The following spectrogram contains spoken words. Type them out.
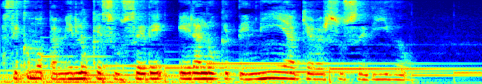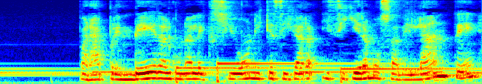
Así como también lo que sucede era lo que tenía que haber sucedido para aprender alguna lección y que y siguiéramos adelante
